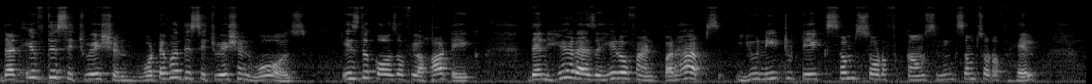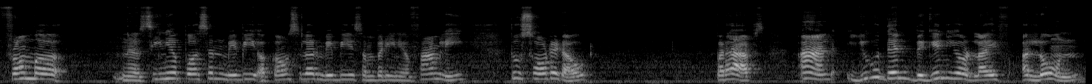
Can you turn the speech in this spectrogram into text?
that if this situation, whatever this situation was, is the cause of your heartache, then here as a hierophant perhaps you need to take some sort of counseling, some sort of help from a, a senior person, maybe a counselor, maybe somebody in your family to sort it out, perhaps, and you then begin your life alone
